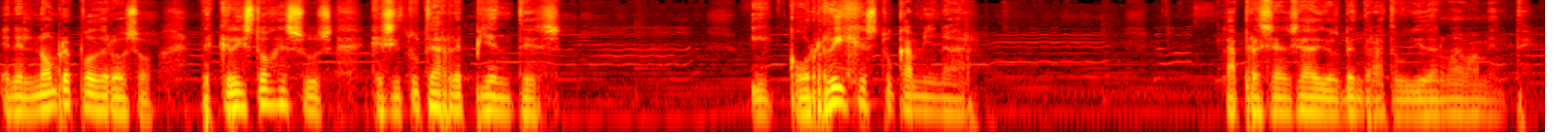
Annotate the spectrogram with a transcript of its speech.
en el nombre poderoso de Cristo Jesús, que si tú te arrepientes y corriges tu caminar, la presencia de Dios vendrá a tu vida nuevamente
